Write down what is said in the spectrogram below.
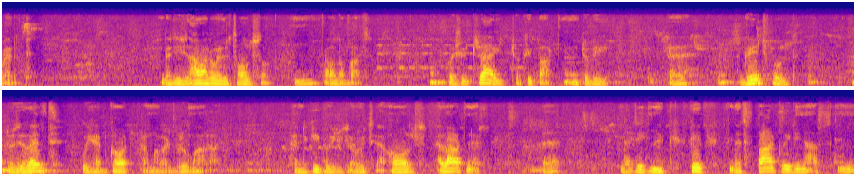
wealth. That is our wealth also, mm, all of us. We should try to keep up and to be uh, grateful to the wealth we have got from our Guru Maharaj and keep it with all alertness that it may keep that spark within us, mm,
